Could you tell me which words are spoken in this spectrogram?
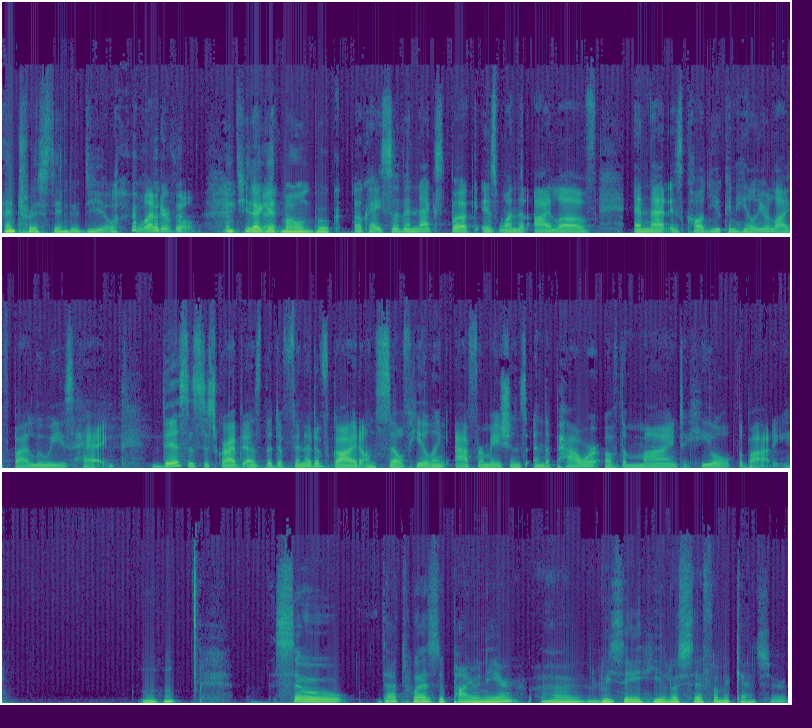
interest in the deal Wonderful. until I get my own book. Okay, so the next book is one that I love, and that is called You Can Heal Your Life by Louise Hay. This is described as the definitive guide on self healing affirmations and the power of the mind to heal the body. hmm So that was a pioneer. Uh, Louise healed herself from a cancer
